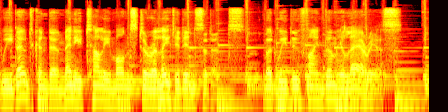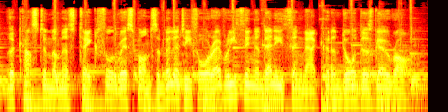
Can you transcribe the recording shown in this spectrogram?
We don't condone any Tully Monster related incidents, but we do find them hilarious. The customer must take full responsibility for everything and anything that could and or does go wrong.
